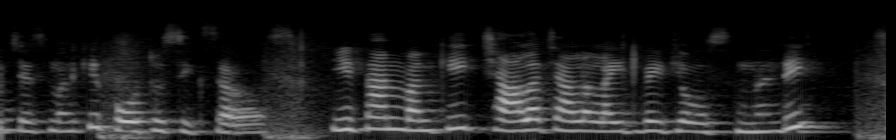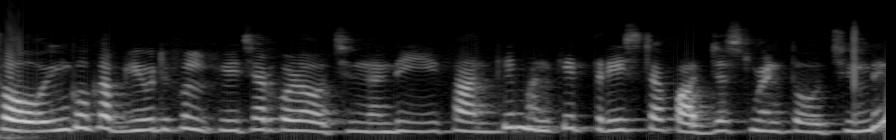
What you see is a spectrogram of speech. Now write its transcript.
వచ్చేసి మనకి ఫోర్ టు సిక్స్ అవర్స్ ఈ ఫ్యాన్ మనకి చాలా చాలా లైట్ వెయిట్లో వస్తుందండి. సో ఇంకొక బ్యూటిఫుల్ ఫీచర్ కూడా వచ్చిందండి ఈ ఫ్యాన్కి మనకి త్రీ స్టెప్ అడ్జస్ట్మెంట్తో వచ్చింది.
